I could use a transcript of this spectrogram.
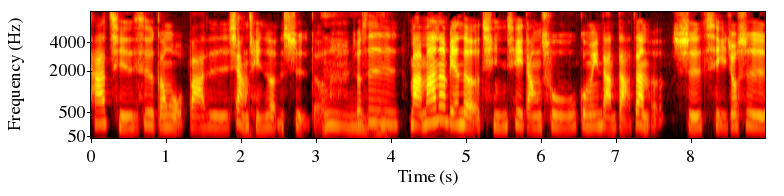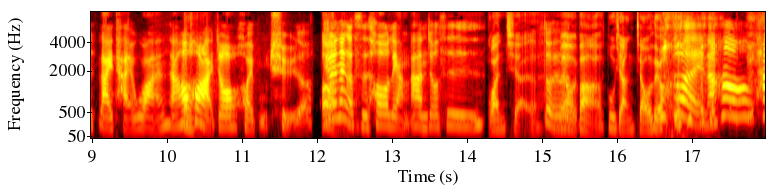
他其实是跟我爸是相亲认识的，就是妈妈那边的亲戚，当初国民党打仗的时期，就是来台湾，然后后来就回不去了，因为那个时候两岸就是关起来了，对，没有办法互相交流。对，然后他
